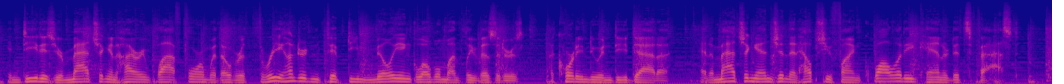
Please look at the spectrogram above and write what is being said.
Indeed is your matching and hiring platform with over 350 million global monthly visitors, according to Indeed data, and a matching engine that helps you find quality candidates fast.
